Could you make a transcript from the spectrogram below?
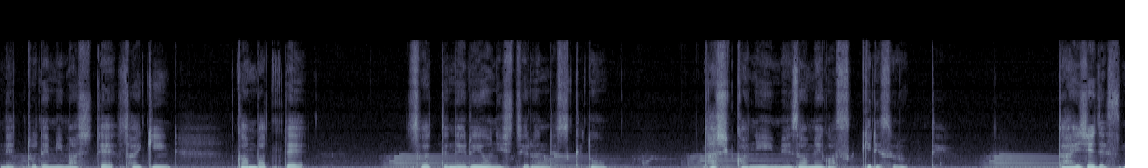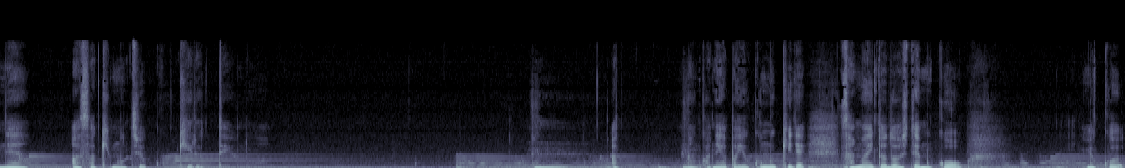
ネットで見まして最近頑張ってそうやって寝るようにしてるんですけど確かに目覚めがすっきりする。大事ですね。朝気持ちよく起きるっていうのは。うん。あなんかねやっぱ横向きで寒いとどうしてもこう横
